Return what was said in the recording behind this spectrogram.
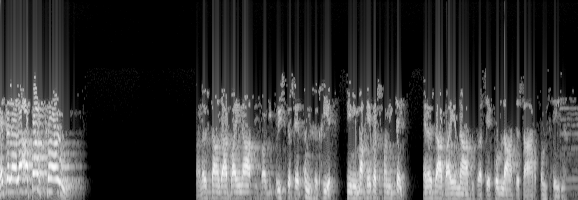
het hulle hulle apart gehou. Maar nou staan daar baie nasies want die priesters het ingegee teen die maghebbers van die tyd. En nou is daar baie nasies wat sê kom laat ons haar ontheilig.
